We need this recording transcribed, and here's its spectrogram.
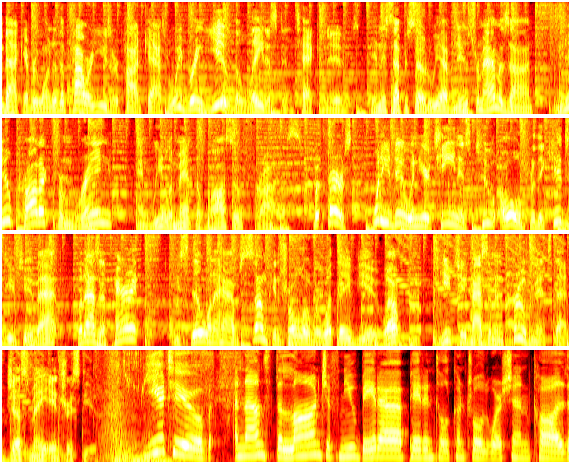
back, everyone, to the Power User Podcast, where we bring you the latest in tech news. In this episode, we have news from Amazon, new product from Ring, and we lament the loss of fries. But first, what do you do when your teen is too old for the kids' YouTube app, but as a parent, you still want to have some control over what they view? Well, YouTube has some improvements that just may interest you. YouTube announced the launch of new beta parental control version called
